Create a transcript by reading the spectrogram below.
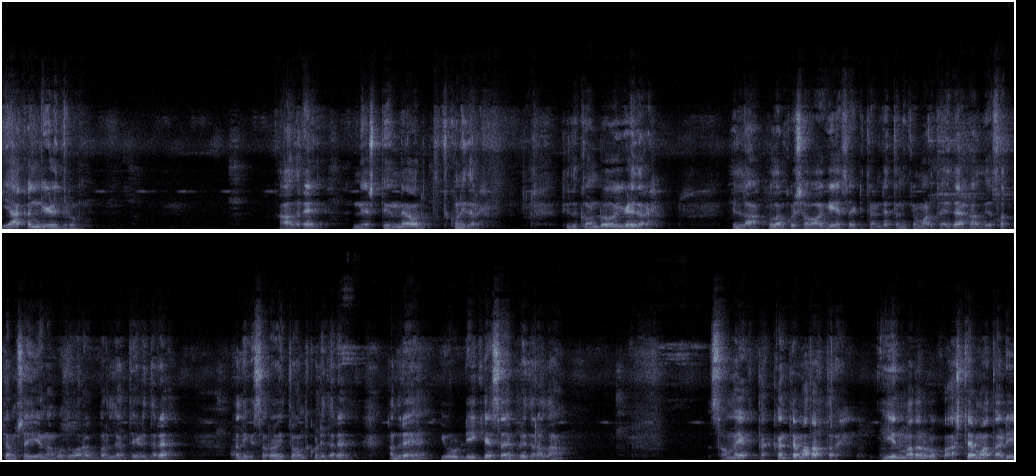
ಯಾಕೆ ಹಂಗೆ ಹೇಳಿದರು? ಆದರೆ ನೆಕ್ಸ್ಟ್ ದಿನ ಅವ್ರು ತಿದ್ಕೊಂಡಿದ್ದಾರೆ. ತಿದ್ಕೊಂಡು ಹೇಳಿದ್ದಾರೆ. ಇಲ್ಲ, ಕುಲಂಕುಷವಾಗಿ ಎಸ್ ಐ ಟಿ ತಂಡ ತನಿಖೆ ಮಾಡ್ತಾಯಿದೆ ಅದೇ ಸತ್ಯಾಂಶ ಏನಂಬುದು ಹೊರಗೆ ಬರಲಿ ಅಂತ ಹೇಳಿದ್ದಾರೆ. ಅಲ್ಲಿಗೆ ಸರೋಯಿತು ಕೊಟ್ಟಿದ್ದಾರೆ. ಅಂದರೆ ಇವರು ಡಿ ಕೆ ಸಾಹೇಬ್ರು ಇದ್ದಾರಲ್ಲ ಸಮಯಕ್ಕೆ ತಕ್ಕಂತೆ ಮಾತಾಡ್ತಾರೆ. ಏನು ಮಾತಾಡಬೇಕು ಅಷ್ಟೇ ಮಾತಾಡಿ.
